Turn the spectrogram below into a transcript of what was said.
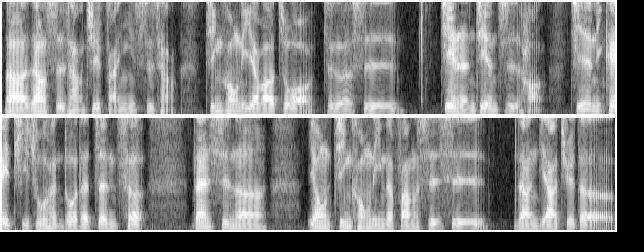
那让市场去反映市场净空力要不要做，这个是见仁见智哈。其实你可以提出很多的政策，但是呢，用净空令的方式是让人家觉得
